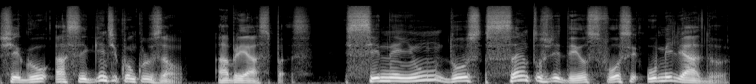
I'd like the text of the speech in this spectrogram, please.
chegou à seguinte conclusão: abre aspas. Se nenhum dos santos de Deus fosse humilhado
